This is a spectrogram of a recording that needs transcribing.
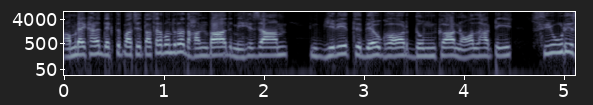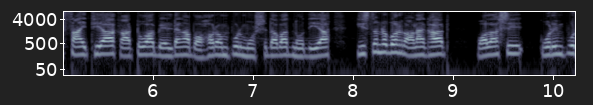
আমরা এখানে দেখতে পাচ্ছি। তাছাড়া বন্ধুরা, ধানবাদ, মিহিজাম, গিরিত, দেওঘর, দুমকা, নলহাটি, সিউড়ি, সাঁইথিয়া, কাটোয়া, বেলডাঙ্গা, বহরমপুর, মুর্শিদাবাদ, নদিয়া, কৃষ্ণনগর, রানাঘাট পলাশি, করিমপুর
